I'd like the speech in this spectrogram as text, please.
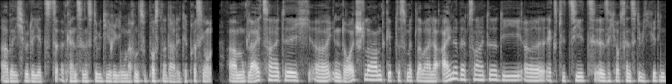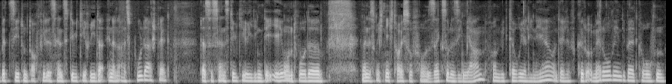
aber ich würde jetzt kein Sensitivity Reading machen zu postnatale Depression. Ähm, gleichzeitig äh, in Deutschland gibt es mittlerweile eine Webseite, die äh, explizit äh, sich auf Sensitivity Reading bezieht und auch viele Sensitivity ReaderInnen als Pool darstellt. Das ist sensitivityreading.de und wurde, wenn es mich nicht täuscht, so vor sechs oder sieben Jahren von Victoria Linnea und Elif Meroli in die Welt gerufen.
